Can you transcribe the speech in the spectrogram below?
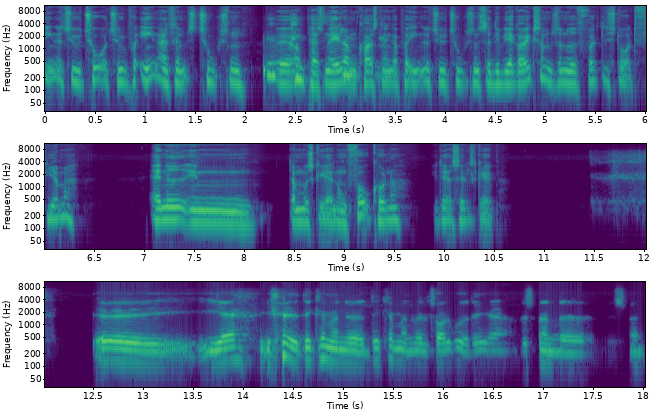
21-22 på 91.000 øh, og personaleomkostninger på 21.000, så det virker jo ikke som sådan noget frygteligt stort firma, andet end der måske er nogle få kunder i det her selskab. Øh, ja, ja, det kan man øh, det kan man vel tolke ud af det, ja. Hvis man, øh, hvis man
